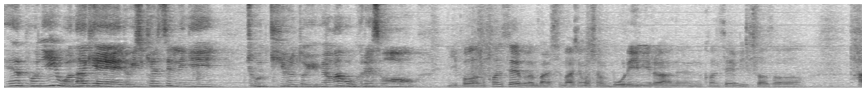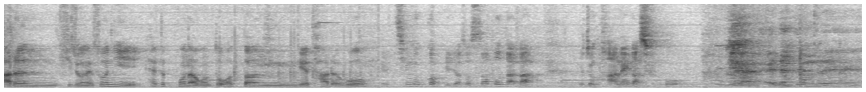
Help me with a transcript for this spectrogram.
헤드폰이 워낙에 noise canceling이 좋기로 또 유명하고 그래서 이번 컨셉은 말씀하신 것처럼 몰입이라는 컨셉이 있어서 다른 기존의 소니 헤드폰하고는 또 어떤 게 다르고? 친구 거 빌려서 써보다가 좀 반해가지고. 그냥 애들 때문에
